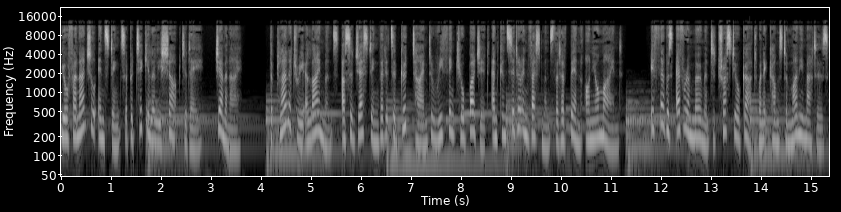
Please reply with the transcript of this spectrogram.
Your financial instincts are particularly sharp today, Gemini. The planetary alignments are suggesting that it's a good time to rethink your budget and consider investments that have been on your mind. If there was ever a moment to trust your gut when it comes to money matters,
